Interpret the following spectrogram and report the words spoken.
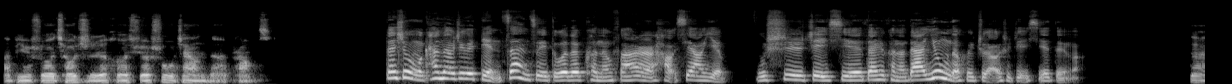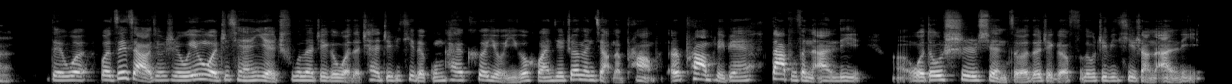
啊，比如说求职和学术这样的 prompt。但是我们看到这个点赞最多的，可能反而好像也不是这些，但是可能大家用的会主要是这些，对吗？对，对我我最早就是我，因为我之前也出了这个我的 ChatGPT 的公开课，有一个环节专门讲的 prompt，而 prompt 里边大部分的案例。啊，我都是选择的这个 Flow GPT 上的案例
